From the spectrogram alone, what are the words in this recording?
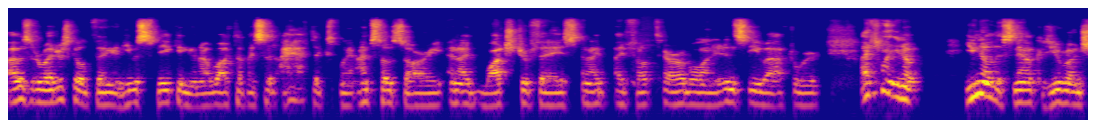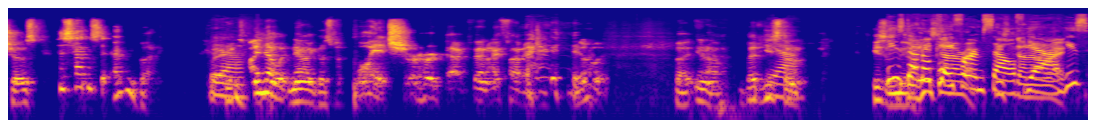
I was at a writers guild thing and he was speaking and I walked up. I said, I have to explain. I'm so sorry. And I watched your face and I, I felt terrible and I didn't see you afterward. I just want you to know, you know this now because you run shows. This happens to everybody. Yeah. I know it now. He goes, but boy, it sure hurt back then. I thought I just knew it. But you know, but he's Yeah. done. He's, He's amazing. done He's okay done for right. Himself. done all yeah, right. he's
